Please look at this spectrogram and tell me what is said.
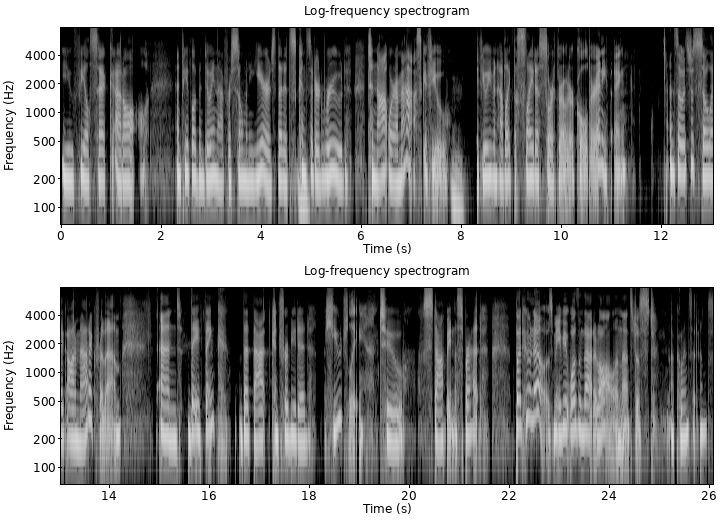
you feel sick at all. And people have been doing that for so many years that it's mm. considered rude to not wear a mask if you mm if you even have like the slightest sore throat or cold or anything. And so it's just so like automatic for them. And they think that that contributed hugely to stopping the spread. But who knows? Maybe it wasn't that at all. And that's just a coincidence.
